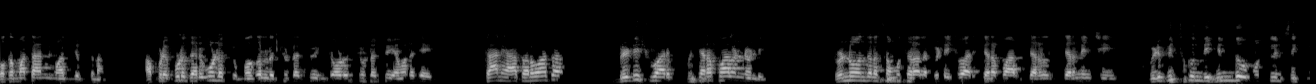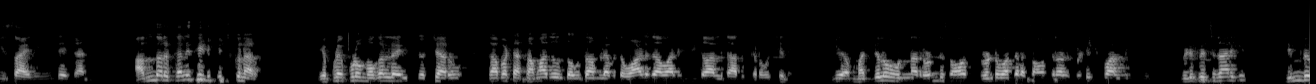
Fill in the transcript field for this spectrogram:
ఒక మతాన్ని మాత్రం చెప్తున్నాం. అప్పుడెప్పుడు జరిగి ఉండొచ్చు మొగళ్ళు వచ్చి ఉండొచ్చు ఇంకోటి వచ్చి ఉండొచ్చు ఏమైనా చేయొచ్చు. కానీ ఆ తర్వాత బ్రిటిష్ వారి చెరపాలన నుండి రెండు వందల సంవత్సరాల బ్రిటిష్ వారి చెరపాల చెర చెర నుంచి విడిపించుకుంది హిందూ ముస్లిం సిక్ ఈసాయిని ఈ దేశాన్ని. అందరూ కలిసి విడిపించుకున్నారు. ఎప్పుడెప్పుడు మొఘళ్ళు వచ్చారు కాబట్టి ఆ సమాజం తగ్గుతాం లేకపోతే వాళ్ళు కావాలి ఇది కావాలి కాదు ఇక్కడ వచ్చింది. ఇక మధ్యలో ఉన్న రెండు సంవత్సరం రెండు వందల సంవత్సరాల బ్రిటిష్ పాలన నుంచి విడిపించడానికి హిందూ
